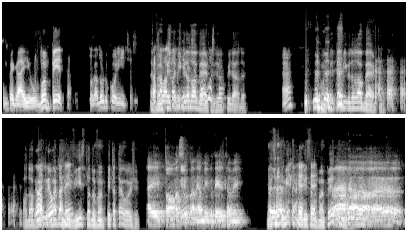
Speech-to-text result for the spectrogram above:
vamos pegar aí, o Vampeta, jogador do Corinthians, para falar só é amigo do Adalberto, viu? Cuidado. Hã? O Vampeta é amigo do Adalberto. O Adalberto Não, guarda também. a revista do Vampeta até hoje. Aí, toma, Silva, é amigo dele também. Mas você também tem revista do Vampeta? É, não, não. É,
